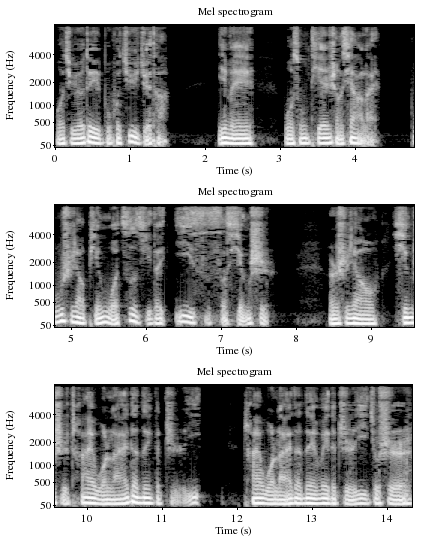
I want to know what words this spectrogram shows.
我绝对不会拒绝他，因为我从天上下来，不是要凭我自己的意思行事，而是要行使差我来的那个旨意。差我来的那位的旨意就是，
